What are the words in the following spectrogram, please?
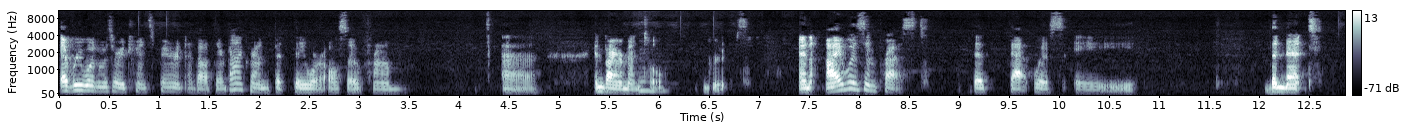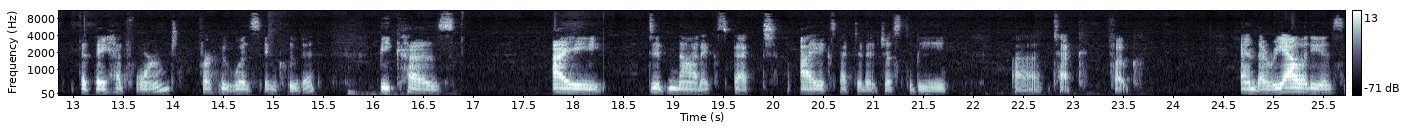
everyone was very transparent about their background, but they were also from uh, environmental groups. And I was impressed that that was a the net that they had formed for who was included because I did not expect I expected it just to be uh, tech folk. And the reality is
